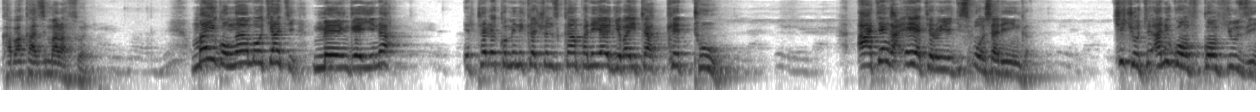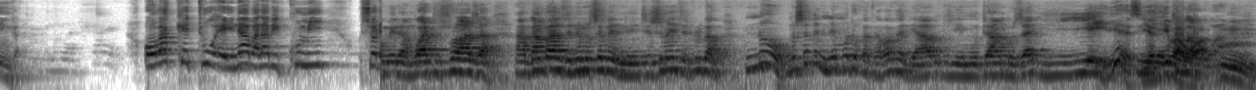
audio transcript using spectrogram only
kabakazi marathon. Mayigo ŋŋamba otya nti menge eyina telecommunications company yayo gye bayita k2 ate nga airtel yegisponsaringa kikyo ani gonf- confusing? Oba k2 erina abalabi kumi sorry, Omera mbwatuswaza agamba nze ne Museveni nti simanyi tetuli bako no Museveni n'emmotoka kabaka gyemutambuza ye Yes, ye yagibawa. yagibawa. Mm.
